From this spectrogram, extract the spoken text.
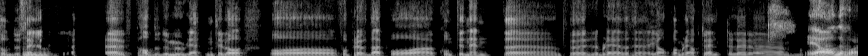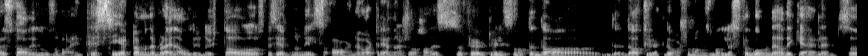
som du selv mm. Eh, hadde du muligheten til å, å få prøvd deg på kontinentet før det ble, Japan ble aktuelt, eller? Eh, ja, det var jo stadig noen som var interessert, da, men det ble aldri noe ut av. Og spesielt når Nils Arne var trener, så, så følte vi liksom at da, da tror jeg ikke det var så mange som hadde lyst til å gå. Det hadde ikke jeg heller. Så,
